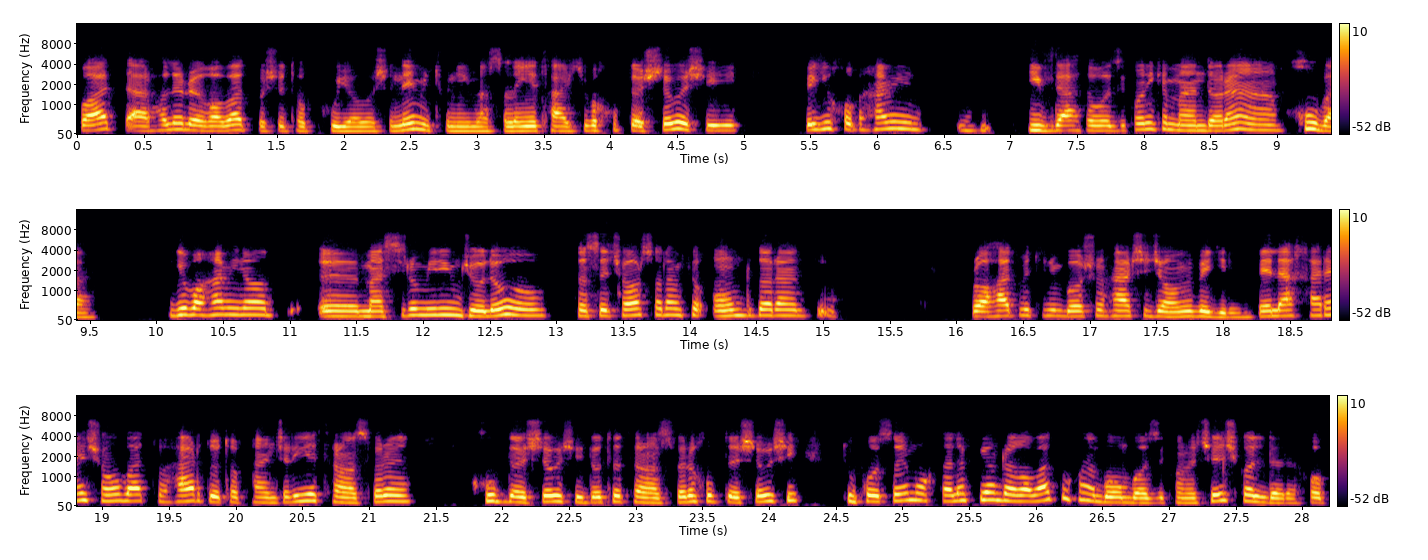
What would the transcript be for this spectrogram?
باید در حال رقابت باشه تا پویا باشه. نمی‌تونی مثلا یه ترکیب خوب داشته باشی بگی خب همین 17 تا بازیکنی که من دارم خوبن. دیگه با همینا مسیر رو میریم جلو تا سه چهار سالم که عمر دارن. راحت می‌تونیم باشون هر چی جامعه بگیریم. بالاخره شما باید تو هر دو تا پنجره یه ترانسفر خوب داشته باشی دو تا ترانسفر خوب داشته باشی تو پست های مختلف بیان رقابت بکنن با اون بازیکن. چه اشکالی داره؟ خب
